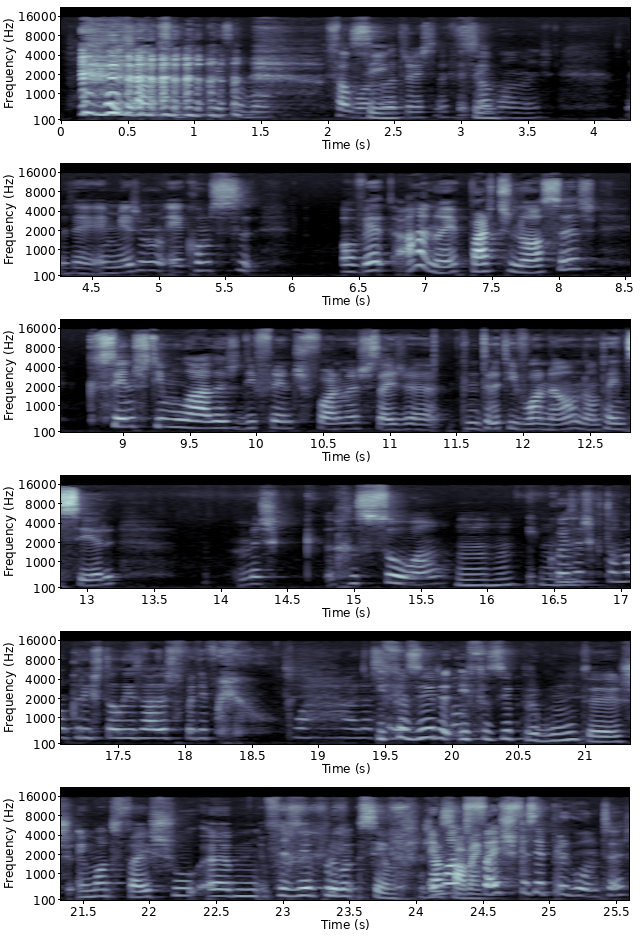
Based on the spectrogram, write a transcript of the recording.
Foi só, foi só bom. Só bom, sim, outra vez também foi sim. só bom, mas, mas é, é mesmo, é como se houver, ah, não é? Partes nossas que sendo estimuladas de diferentes formas, seja penetrativo ou não, não tem de ser, mas ressoam uhum, e uhum. coisas que estavam cristalizadas depois de. Uau, e fazer, e fazer perguntas em modo fecho, um, fazer perguntas sempre, já sabem. Em modo fecho, fazer perguntas.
